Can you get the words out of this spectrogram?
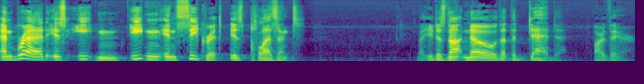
and bread is eaten, eaten in secret is pleasant. But he does not know that the dead are there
